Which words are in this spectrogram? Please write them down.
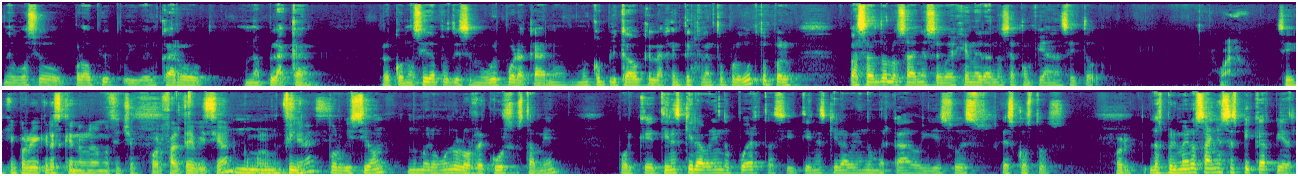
negocio propio y ve un carro, una placa reconocida, pues dices, me voy por acá, ¿no? Muy complicado que la gente crea en tu producto, pero pasando los años se va a ir generando esa confianza y todo. Sí. ¿Y por qué crees que no lo hemos hecho? ¿Por falta de visión? Como lo mm, por visión, número uno, los recursos también, porque tienes que ir abriendo puertas y tienes que ir abriendo mercado y eso es, es costoso. Los primeros años es picar piedra,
